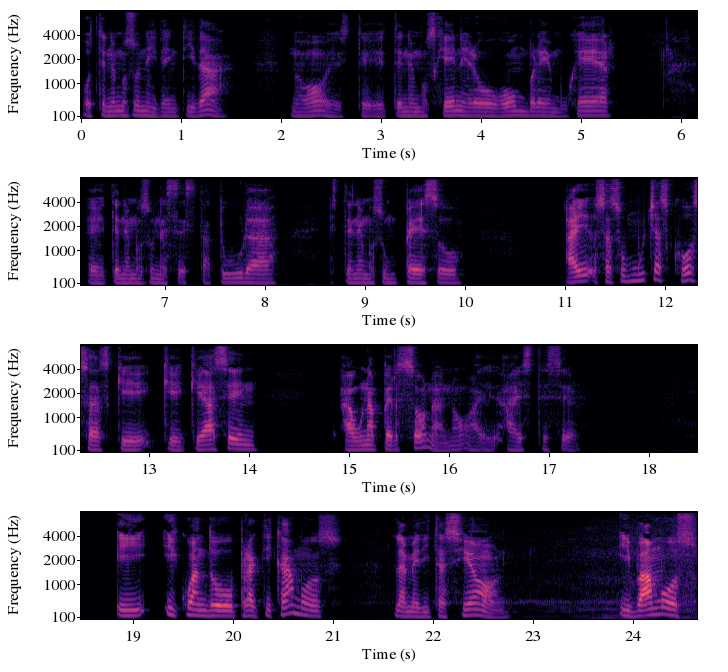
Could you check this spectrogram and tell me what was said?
o tenemos una identidad, ¿no? Este, tenemos género, hombre, mujer, eh, tenemos una estatura, tenemos un peso. Hay, o sea, son muchas cosas que, que, que hacen a una persona, ¿no? A, a este ser. Y, y, cuando practicamos la meditación y vamos,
